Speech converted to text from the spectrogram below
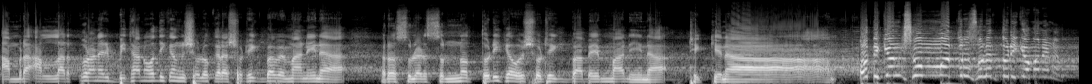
আমরা আল্লাহর কোরআনের বিধান অধিকাংশ লোকেরা সঠিকভাবে মানি না, রসুলের সুন্নত তরিকাও সঠিকভাবে মানি না, ঠিক কিনা? অধিকাংশ রসুলের তরিকা মানে না।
